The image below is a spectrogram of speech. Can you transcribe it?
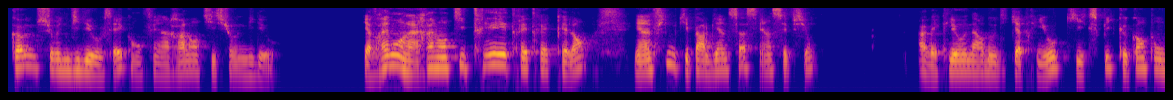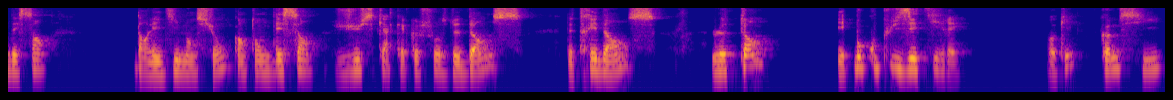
comme sur une vidéo, vous savez, quand on fait un ralenti sur une vidéo. Il y a vraiment un ralenti très, très, très, très lent. Il y a un film qui parle bien de ça, c'est Inception, avec Leonardo DiCaprio, qui explique que quand on descend dans les dimensions, quand on descend jusqu'à quelque chose de dense, de très dense, le temps est beaucoup plus étiré. OK? Comme si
